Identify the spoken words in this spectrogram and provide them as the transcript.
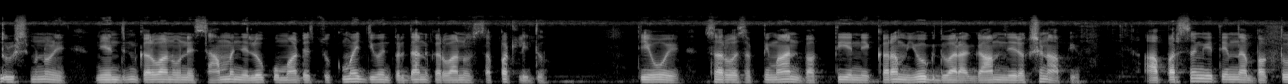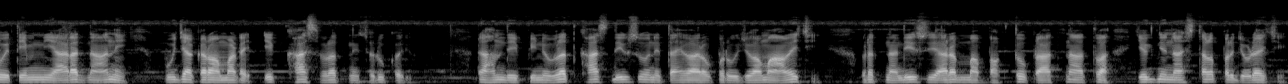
દુશ્મનોને નિયંત્રણ કરવાનો અને સામાન્ય લોકો માટે સુખમય જીવન પ્રદાન કરવાનો શપથ લીધો. તેઓએ સર્વશક્તિમાન ભક્તિ અને કર્મયોગ દ્વારા ગામને રક્ષણ આપ્યું. આ પ્રસંગે તેમના ભક્તોએ તેમની આરાધના અને પૂજા કરવા માટે એક ખાસ વ્રતને શરૂ કર્યું. રામદેવ પીરનું વ્રત ખાસ દિવસો અને તહેવારો પર ઉજવવામાં આવે છે. વ્રતના દિવસે આરંભમાં ભક્તો પ્રાર્થના અથવા યજ્ઞના સ્થળ પર જોડાય છે.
